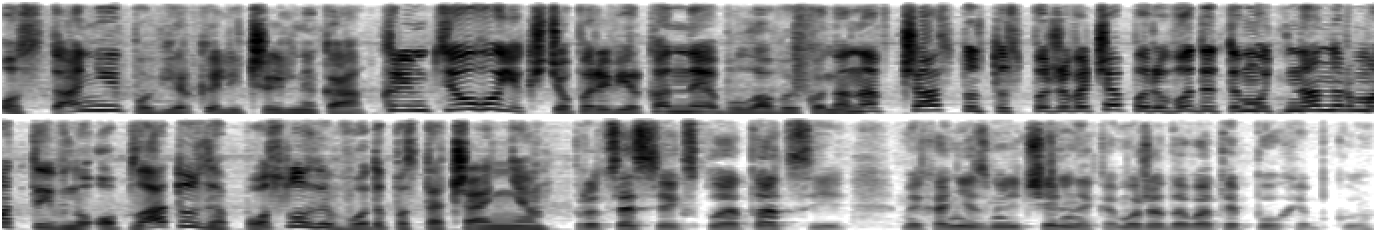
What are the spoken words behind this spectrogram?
останньої повірки лічильника. Крім цього, якщо перевірка не була виконана вчасно, то споживача переводитимуть на нормативну оплату за послуги водопостачання. В процесі експлуатації механізм лічильника може давати похибку,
